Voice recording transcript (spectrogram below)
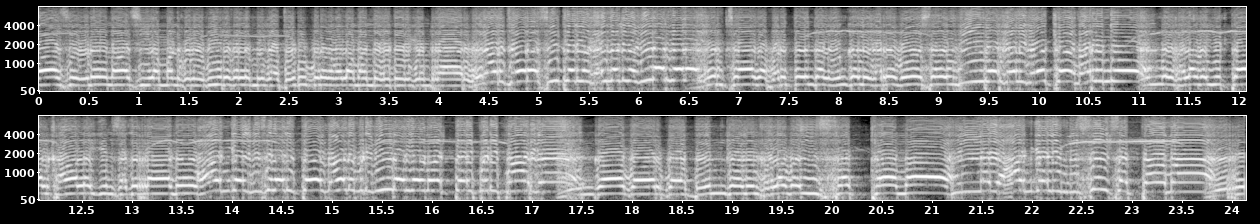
வாசி உடையநாசி அம்மன் குழு வீரர்கள் மிக துடிப்புடன் வளம் வந்து கொண்டிருக்கின்றார்கள். எல்லாரும் ஜோரா சீட்டடிகள் கைதடிகள் வீரர்கள்! உற்சாகப்படுத்துங்கள் உங்களின் வரவோசை வீரர்களின் நோக்க மருந்து! உங்கள் கலவையிட்டால் காலையின் சதுராடு. ஆண்கள் விசிலடித்தால் நாடுபிடி வீரர்கள் நாட்டை பிடிப்பார்கள். எங்க பார்ப்ப பெண்களின் கலவை சத்தமா? இல்லை ஆண்களின் விசில் சத்தமா? ஒரு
